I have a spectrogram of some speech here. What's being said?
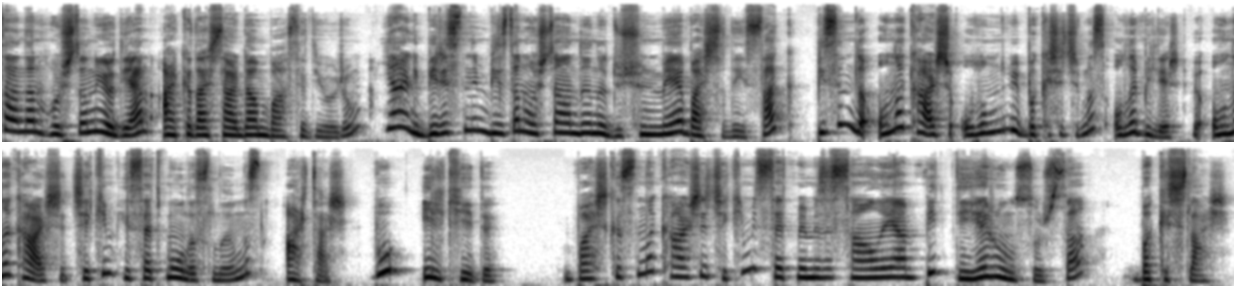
senden hoşlanıyor diyen arkadaşlardan bahsediyorum. Yani birisinin bizden hoşlandığını düşünmeye başladıysak bizim de ona karşı olumlu bir bakış açımız olabilir ve ona karşı çekim hissetme olasılığımız artar. Bu ilkiydi. Başkasına karşı çekim hissetmemizi sağlayan bir diğer unsursa bakışlar.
